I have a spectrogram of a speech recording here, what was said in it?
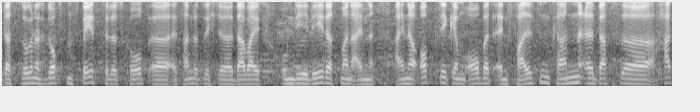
das sogenannte Dobson Space Teleskop. Äh, es handelt sich äh, dabei um die Idee, dass man ein, eine Optik im Orbit entfalten kann. das hat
